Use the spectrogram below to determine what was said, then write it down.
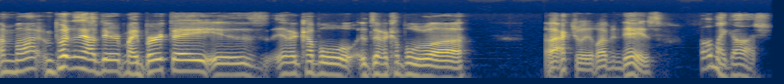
I'm not. I'm putting it out there. My birthday is in a couple. It's in a couple. uh Actually, eleven days. Oh my gosh.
